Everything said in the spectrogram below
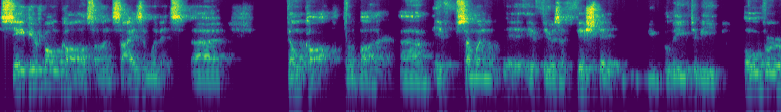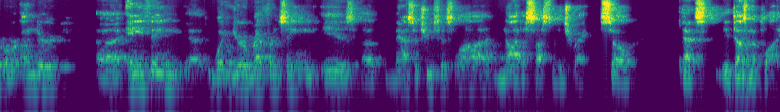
save your phone calls on size and limits. Uh, don't call, don't bother. Um, if someone, if there's a fish that you believe to be over or under uh, anything, uh, what you're referencing is a Massachusetts law, not a sustenance right. So that's, it doesn't apply.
